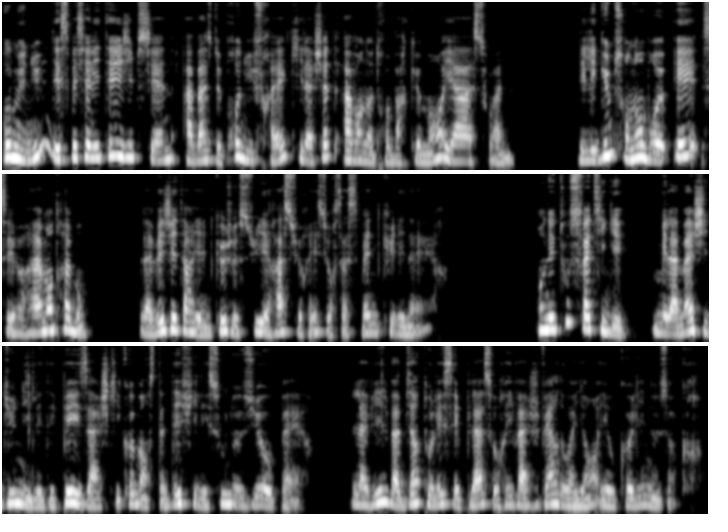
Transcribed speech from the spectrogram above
Au menu, des spécialités égyptiennes, à base de produits frais qu'il achète avant notre embarquement et à Aswan. Les légumes sont nombreux et c'est vraiment très bon. La végétarienne que je suis est rassurée sur sa semaine culinaire. On est tous fatigués, mais la magie du Nil et des paysages qui commencent à défiler sous nos yeux opèrent. La ville va bientôt laisser place aux rivages verdoyants et aux collines ocres.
